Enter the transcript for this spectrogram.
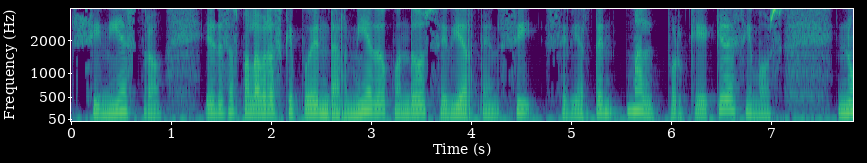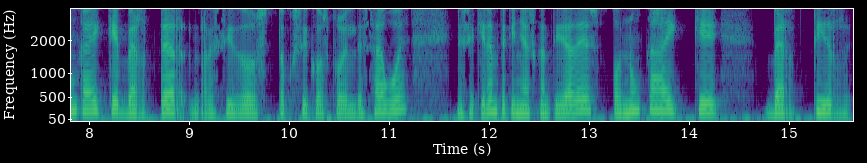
siniestro. Es de esas palabras que pueden dar miedo cuando se vierten, sí, se vierten mal, porque ¿qué decimos? Nunca hay que verter residuos tóxicos por el desagüe, ni siquiera en pequeñas cantidades, o nunca hay que vertir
